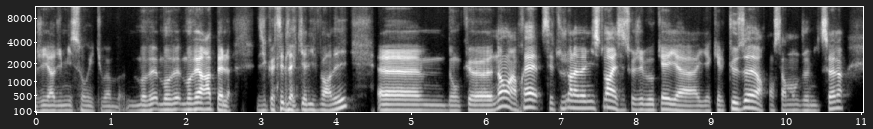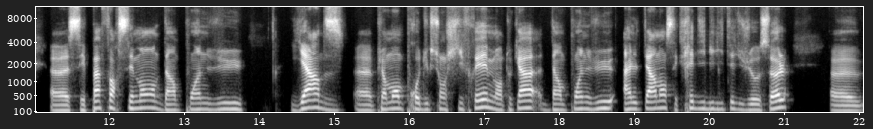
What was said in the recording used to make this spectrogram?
j'ai du Missouri, tu vois, mauvais, mauvais, mauvais, rappel du côté de la Californie. Euh, donc, euh, non, après, c'est toujours la même histoire et c'est ce que j'évoquais il, il, y a quelques heures concernant Joe Mixon. Euh, c'est pas forcément d'un point de vue yards, euh, purement production chiffrée, mais en tout cas, d'un point de vue alternance et crédibilité du jeu au sol, euh,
